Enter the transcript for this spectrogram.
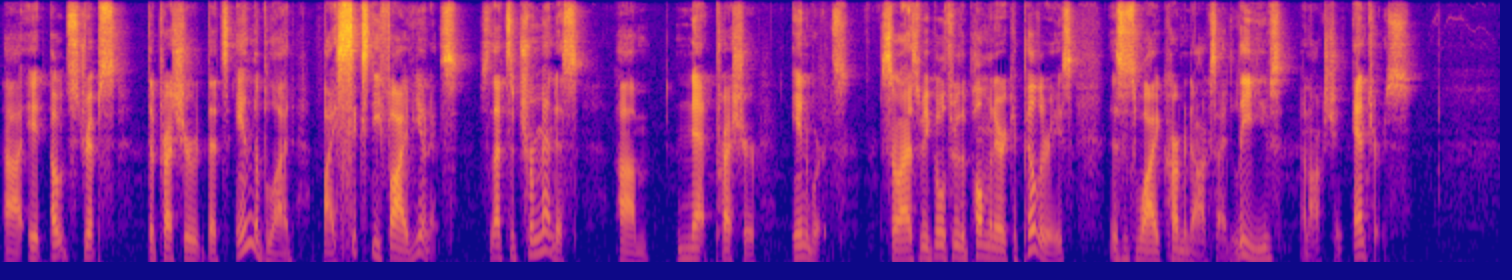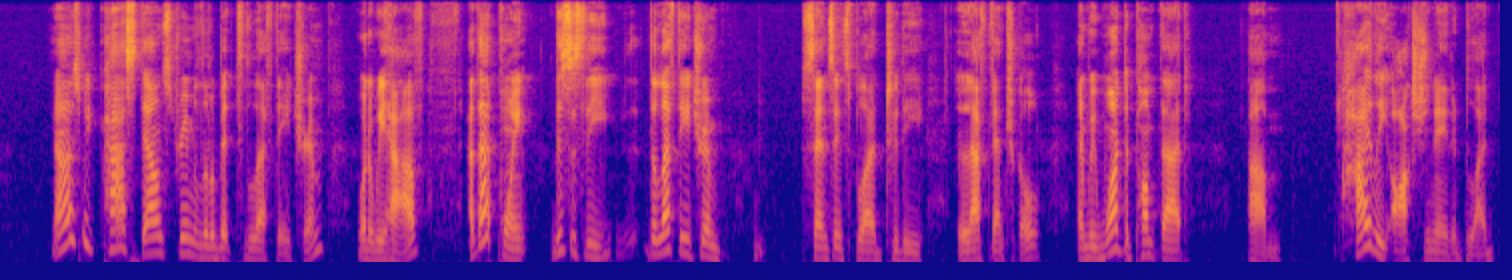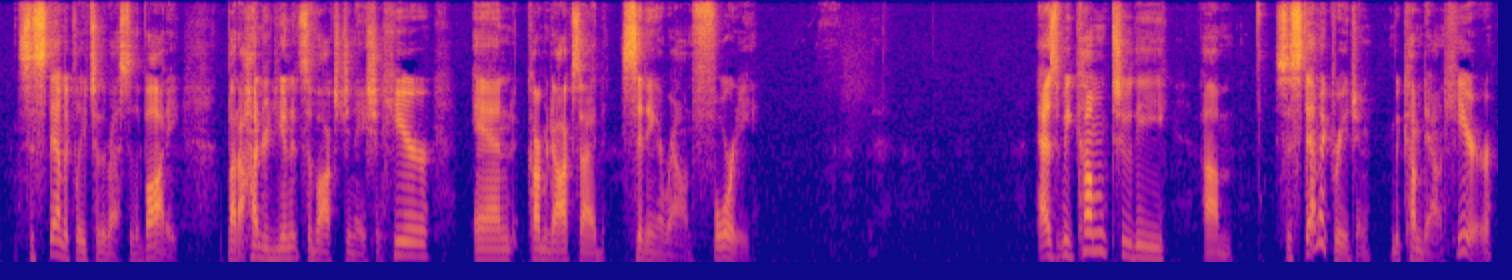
uh, it outstrips the pressure that's in the blood by 65 units. So that's a tremendous um, net pressure inwards. So as we go through the pulmonary capillaries, this is why carbon dioxide leaves and oxygen enters. Now as we pass downstream a little bit to the left atrium, what do we have? At that point, this is the, the left atrium sends its blood to the left ventricle and we want to pump that um, highly oxygenated blood systemically to the rest of the body. About 100 units of oxygenation here, and carbon dioxide sitting around 40. As we come to the um, systemic region, we come down here,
